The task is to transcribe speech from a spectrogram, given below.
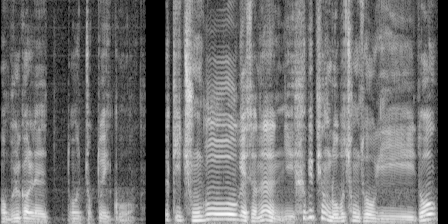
뭐 물걸레 또 쪽도 있고. 특히 중국에서는 이 흡입형 로봇 청소기도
